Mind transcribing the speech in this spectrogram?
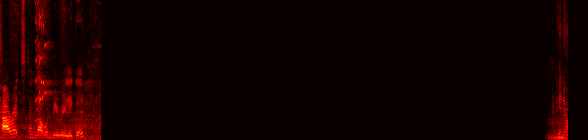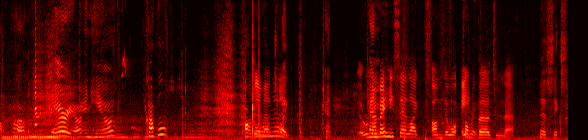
parrots, then that would be really good. pin out uh, area in here. Couple. Probably Couple about in there, 10. like ten. Remember, he said like um there were eight Probably. birds in there. There's six.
